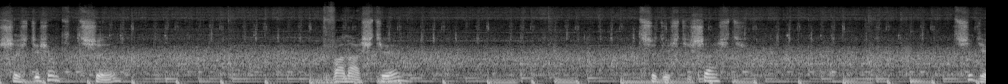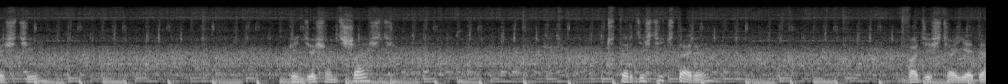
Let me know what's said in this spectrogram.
Sześćdziesiąt trzy, dwanaście, trzydzieści sześć, trzydzieści, 56 44 21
